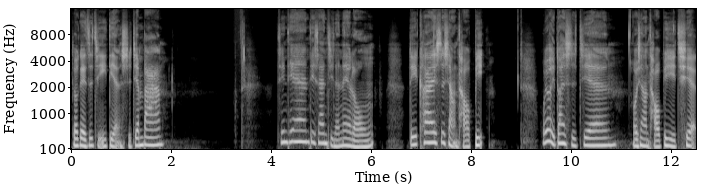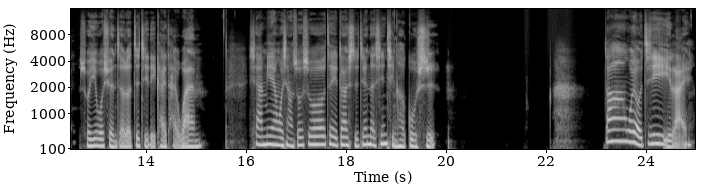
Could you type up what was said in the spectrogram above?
多给自己一点时间吧。今天第三集的内容，离开是想逃避。我有一段时间，我想逃避一切，所以我选择了自己离开台湾。下面我想说说这一段时间的心情和故事。当我有记忆以来。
